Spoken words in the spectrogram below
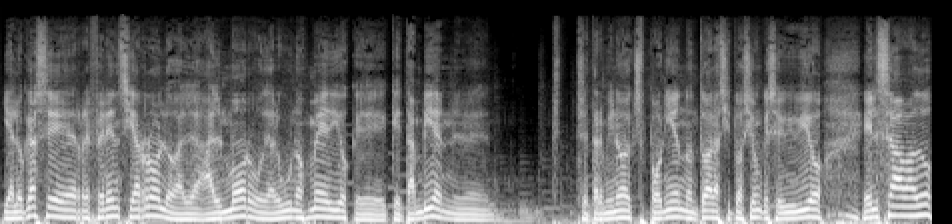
y a lo que hace referencia Rolo, al, al morbo de algunos medios que, que también... eh, se terminó exponiendo en toda la situación que se vivió el sábado,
